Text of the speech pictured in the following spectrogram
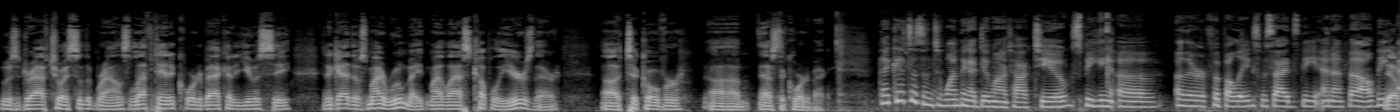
who was a draft choice of the Browns, left-handed quarterback at a USC, and a guy that was my roommate my last couple of years there, uh, took over uh, as the quarterback. That gets us into one thing I did want to talk to you. Speaking of other football leagues besides the NFL, the Yep.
